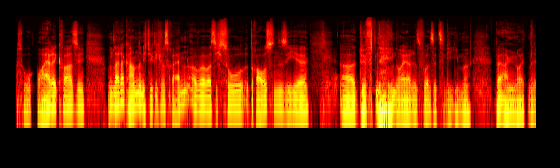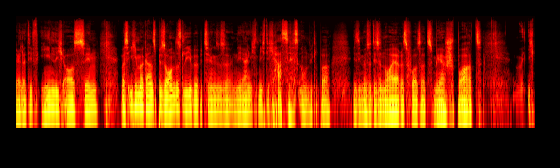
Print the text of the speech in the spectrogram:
so eure quasi. Und leider kam da nicht wirklich was rein, aber was ich so draußen sehe, äh, dürften die Neujahresvorsätze wie immer bei allen Leuten relativ ähnlich aussehen. Was ich immer ganz besonders liebe, beziehungsweise, nee, eigentlich nicht, ich hasse es unmittelbar, ist immer so dieser Neujahresvorsatz, mehr Sport. Ich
